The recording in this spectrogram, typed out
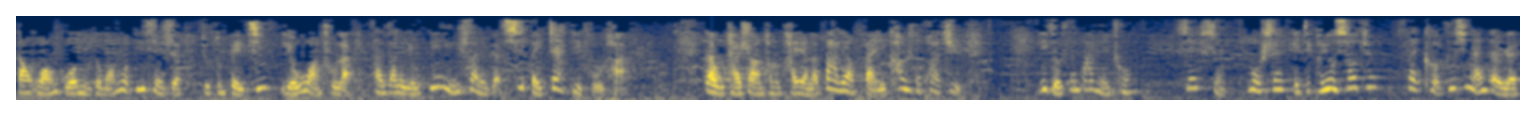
当亡国奴的王洛宾先生，就从北京流亡出来，参加了由丁玲率领的西北战地服务团。在舞台上，他们排演了大量反映抗日的话剧。一九三八年春，先生、洛山以及朋友肖军。赛克、朱新南等人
